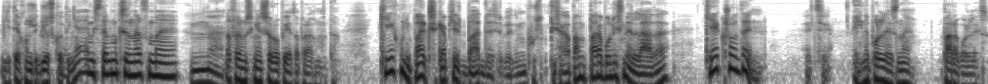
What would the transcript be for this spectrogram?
γιατί έχουν την πιο Σωστό. σκοτεινιά. Εμείς θέλουμε ξέρεις, να έρθουμε Ναι. να φέρουμε σε μια ισορροπία τα πράγματα. Και έχουν υπάρξει κάποιες μπάντες που τις αγαπάμε πάρα πολύ στην Ελλάδα και έξω δεν. Έτσι. Ε, Είναι πολλές, ναι. Πάρα πολλές.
